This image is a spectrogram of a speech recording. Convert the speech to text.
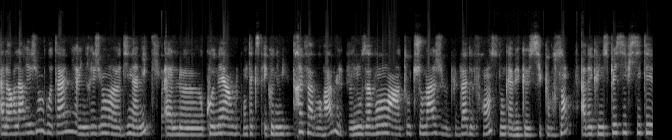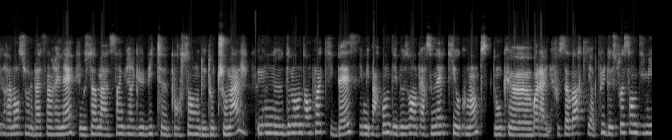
Alors la région Bretagne est une région euh, dynamique. Elle euh, connaît un contexte économique très favorable. Nous avons un taux de chômage le plus bas de France, donc avec 6%, avec une spécificité vraiment sur le bassin rennais. Nous sommes à 5,8% de taux de chômage. Une demande d'emploi qui baisse, mais par contre des besoins en personnel qui augmentent. Donc voilà, il faut savoir qu'il y a plus de 70 000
